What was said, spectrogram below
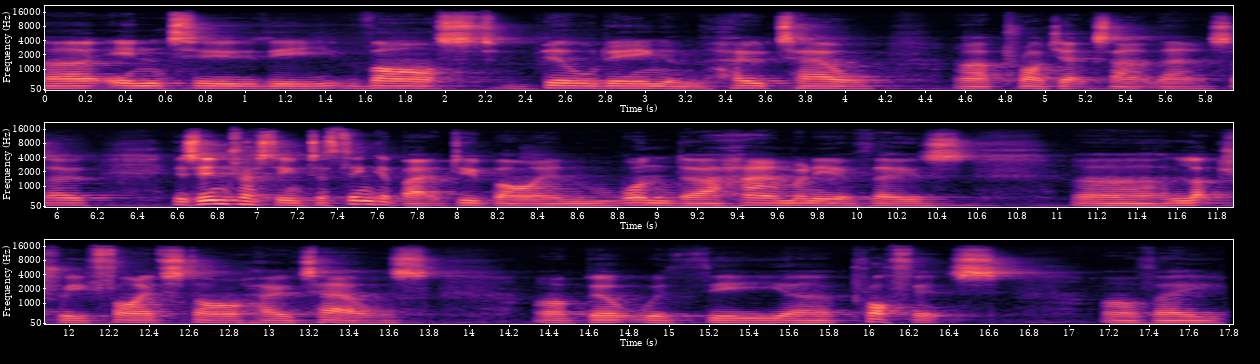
uh, into the vast building and hotel uh, projects out there. So it's interesting to think about Dubai and wonder how many of those uh, luxury five star hotels are built with the uh, profits of a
